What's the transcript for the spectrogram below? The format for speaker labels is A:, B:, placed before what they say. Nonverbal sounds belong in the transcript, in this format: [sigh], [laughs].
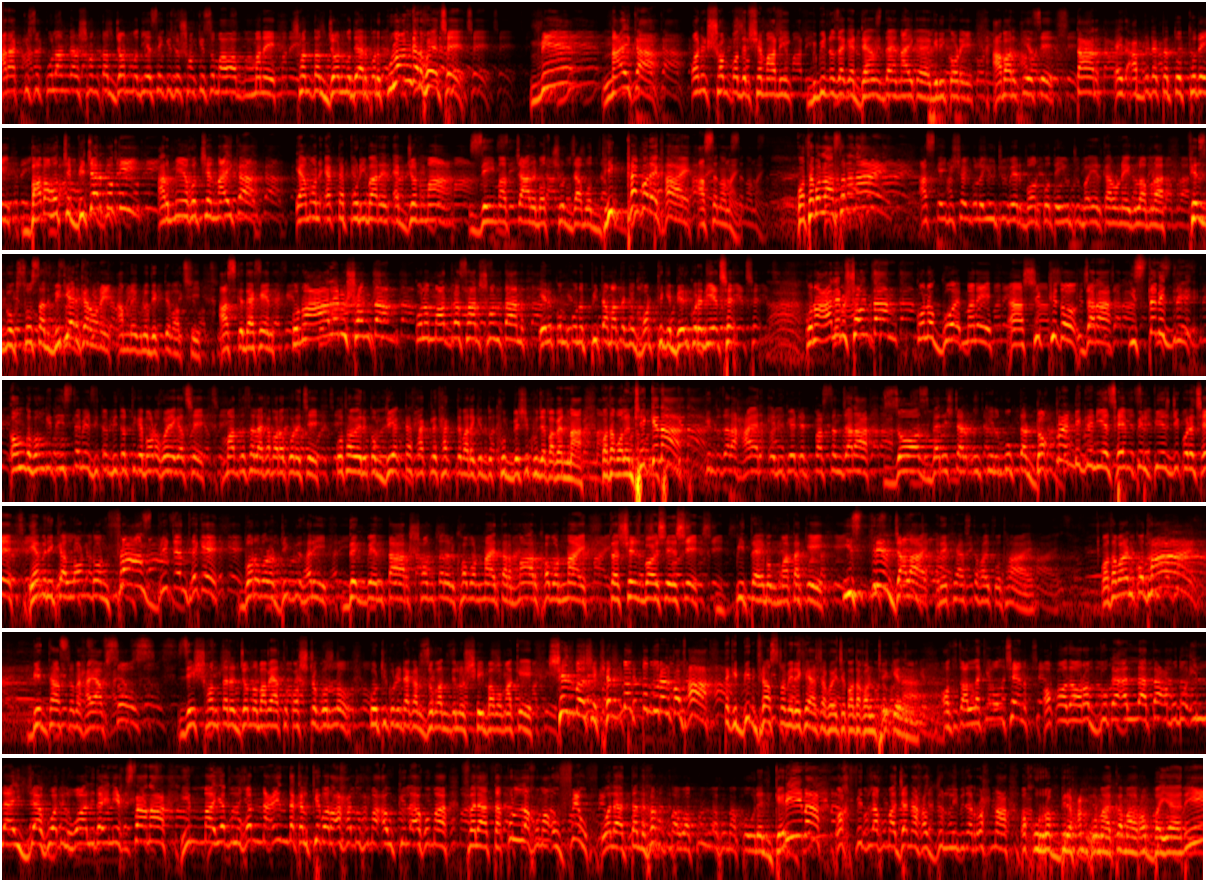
A: আর এক কিছু কুলাঙ্গার সন্তান জন্ম দিয়েছে, কিছু কিছু মা মানে সন্তান জন্ম দেওয়ার পরে কুলাঙ্গার হয়েছে। মেয়ে, নায়িকা, অনেক সম্পদের সে মালিক, বিভিন্ন জায়গায় ড্যান্স দেয়, নায়িকা এগ্রি করে। আবার কি আছে? তার আপডেট একটা তথ্য দেই, বাবা হচ্ছে বিচারপতি আর মেয়ে হচ্ছে নায়িকা। এমন একটা পরিবারের একজন মা, যেই মা চার বছর যাবত ভিক্ষা করে খায়, আছে না নাই? কথা বলো, আছে না নাই? আজকে এই বিষয়গুলো ইউটিউবের বরকতে ইউটিউবের কারণে এগুলো আমরা ফেসবুক সোশ্যাল মিডিয়ার কারণে আমরা এগুলো দেখতে পাচ্ছি। আজকে দেখেন, কোন আলেম সন্তান, কোন মাদ্রাসার সন্তান এরকম কোন পিতা মাতাকে ঘর থেকে বের করে দিয়েছে। কোন আলেম সন্তান, কোন মানে শিক্ষিত যারা ইসলামিক অঙ্গভঙ্গিতে ইসলামের ভিতর ভিতর থেকে বড় হয়ে গেছে, মাদ্রাসা লেখাপড়া করেছে, কোথাও এরকম দুই একটা থাকলে থাকতে পারে, কিন্তু খুব বেশি খুঁজে পাবেন না। কথা বলেন ঠিক কিনা? কিন্তু যারা হায়ার এডুকেটেড পার্সন যারা জজ, ব্যারিস্টার, উকিল মুক্তার ডক্টরেট ডিগ্রি নিয়েছে এমপিল পিএইচডি করেছে। আমেরিকা, লন্ডন, ফ্রান্স, ব্রিটেন থেকে বড় বড় ডিগ্রিধারী দেখবেন তার সন্তানের খবর নাই, তার মার খবর নাই। তার শেষ বয়সে এসে পিতা এবং মাতাকে স্ত্রীর জ্বালায় রেখে আসতে হয় কোথায়? কথা বলেন কোথায়? বৃদ্ধাশ্রমে, হায় আফসোস। যে সন্তানের জন্য বাবা এত কষ্ট করল, কোটি কোটি টাকার যোগান দিল সেই বাবা মাকে, শেষ বয়সে খেদমত দূরের কথা, তাকে বৃদ্ধাশ্রমে রেখে আসা হয়েছে, কথা কোন ঠিক না অথচ আল্লাহ কি বলছেন? অকদা রাব্বুকা আল্লা তা'বুদু ইল্লা ইয়্যাহু ওয়া বিল ওয়ালিদাইনি ইহসানা, ইম্মা ইয়াবলুগান্না ইনদাকাল কিবারা আহাদুহুমা আও কিলাহুমা, ফালা তাকুল লাহুমা উফিউ ওয়া লা তানহারহুমা ওয়া কুল লাহুমা কওলান কারীমা ওয়াখফিদ লাহুমা জানাহা যুল্লি মিনার রাহমা, ওয়া কুর রাব্বিরহামহুমা কামা রাব্বায়ানি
